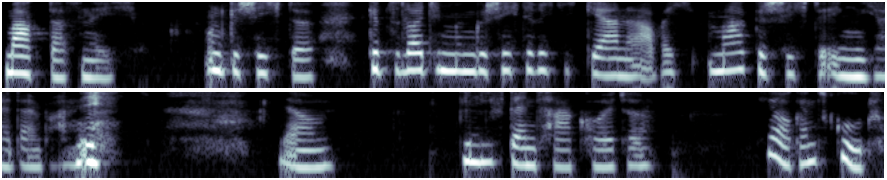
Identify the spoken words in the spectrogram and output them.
mag das nicht. Und Geschichte. Es gibt so Leute, die mögen Geschichte richtig gerne, aber ich mag Geschichte irgendwie halt einfach nicht. Ja. Wie lief dein Tag heute? Ja, ganz gut.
